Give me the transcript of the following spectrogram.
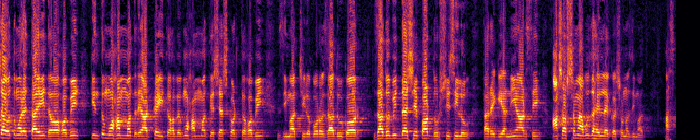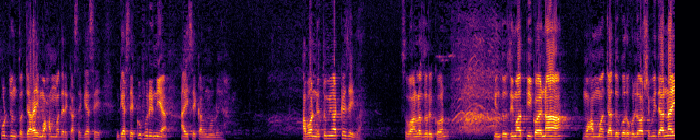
চাও তোমারে তাই দেওয়া হবে, কিন্তু মোহাম্মদ রে আটকাইতে হবে, মোহাম্মদকে শেষ করতে হবে। জিমাদ ছিল বড় জাদুকর, জাদুবিদ্যায় সে পারদর্শী ছিল, তারে গিয়া নিয়ে আসছে। আসার সময় আবু জাহিল্লা কয় শোনো জিমাদ, আজ পর্যন্ত যারাই মোহাম্মদের কাছে গেছে গেছে কুফুরি নিয়া আইসে কালমা লইয়া। আবার নে তুমি আটকে যাইবা। সুবহানাল্লাহ, জোরে কোন। কিন্তু জিমাত কি কয়, না মোহাম্মদ জাদুকর হলে অসুবিধা নাই।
